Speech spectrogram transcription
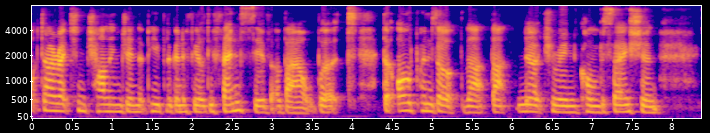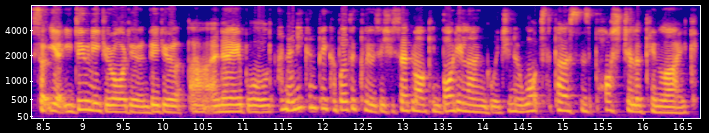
not direct and challenging that people are going to feel defensive about, but that opens up that, that nurturing conversation. So, yeah, you do need your audio and video uh, enabled. And then you can pick up other clues, as you said, Mark, in body language. You know, what's the person's posture looking like?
